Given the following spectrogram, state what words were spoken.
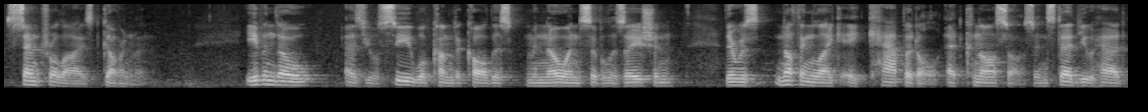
centralized government. Even though, as you'll see, we'll come to call this Minoan civilization, there was nothing like a capital at Knossos. Instead, you had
